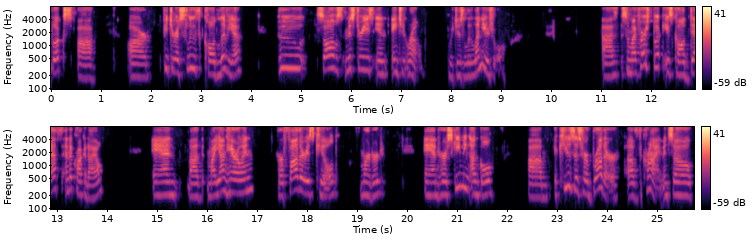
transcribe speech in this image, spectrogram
books uh, are feature a sleuth called Livia, who solves mysteries in ancient Rome, which is a little unusual. Uh, so my first book is called Death and a Crocodile, and uh, my young heroine, her father is killed, murdered, and her scheming uncle um, accuses her brother of the crime. And so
